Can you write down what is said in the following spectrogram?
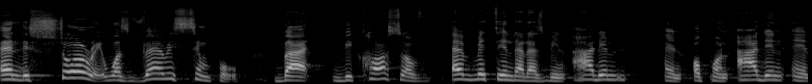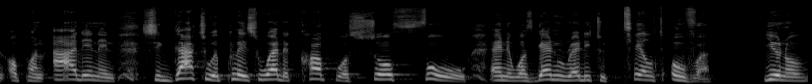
And the story was very simple, but because of everything that has been adding and upon adding and upon adding, and she got to a place where the cup was so full and it was getting ready to tilt over. You know,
